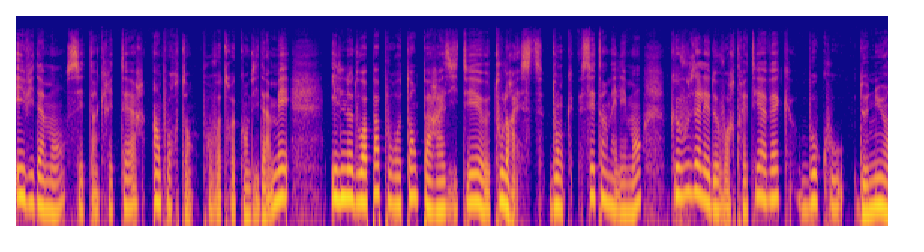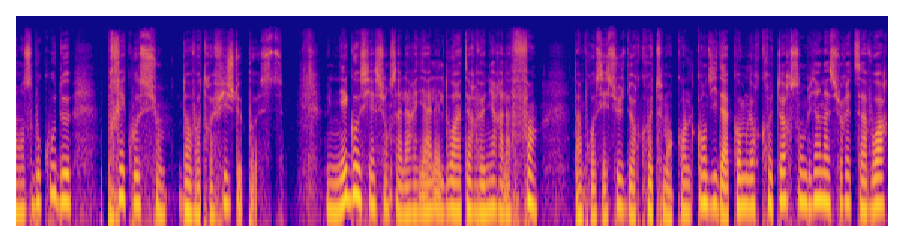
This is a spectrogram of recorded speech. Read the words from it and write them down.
évidemment, c'est un critère important pour votre candidat, mais il ne doit pas pour autant parasiter euh, tout le reste. Donc c'est un élément que vous allez devoir traiter avec beaucoup de nuances, beaucoup de précautions dans votre fiche de poste. Une négociation salariale, elle doit intervenir à la fin d'un processus de recrutement, quand le candidat comme le recruteur sont bien assurés de savoir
